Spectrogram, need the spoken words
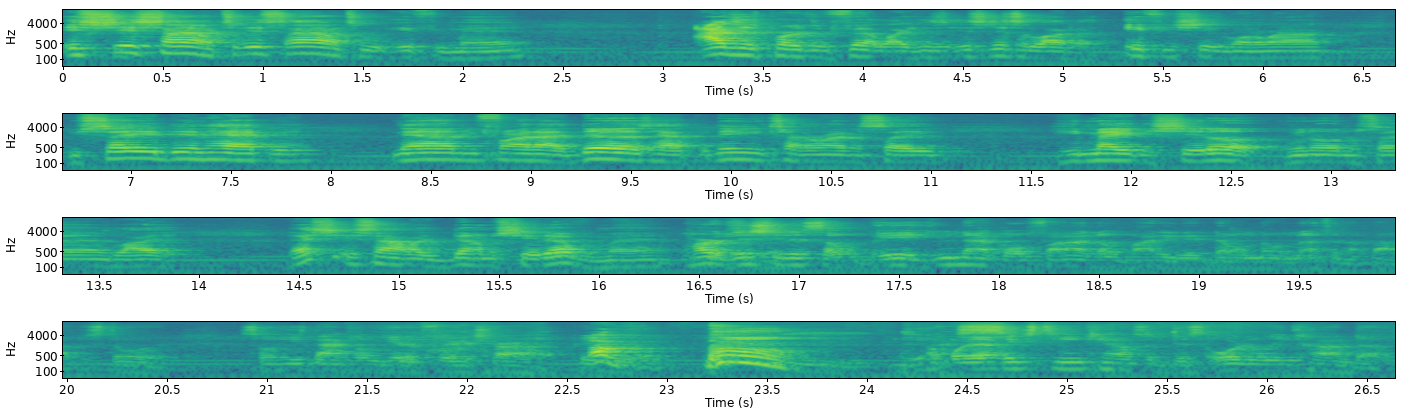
it shit sound too, it sound too iffy, man. I just personally felt like it's, it's just a lot of iffy shit going around. You say it didn't happen, now you find out it does happen, then you turn around and say he made the shit up. You know what I'm saying? Like that shit sound like the dumbest shit ever, man. But this shit is so big, you're not gonna find nobody that don't know nothing about the story. So he's not gonna get a fair trial. Oh, boom. 16 counts of disorderly conduct,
